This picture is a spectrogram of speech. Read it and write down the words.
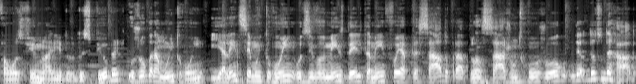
famoso filme ali do, do, Spielberg. O jogo era muito ruim e além de ser muito ruim, o desenvolvimento dele também foi apressado para lançar junto com o jogo. Deu, deu, tudo errado.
